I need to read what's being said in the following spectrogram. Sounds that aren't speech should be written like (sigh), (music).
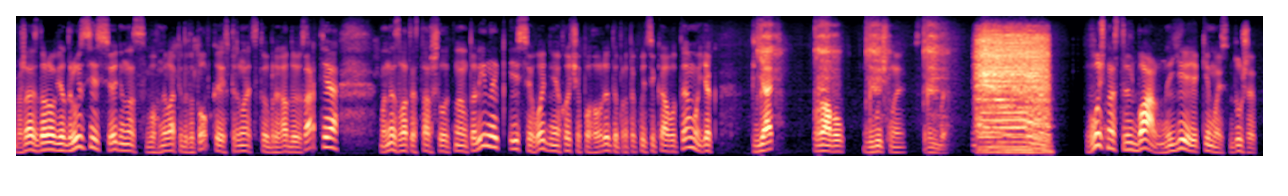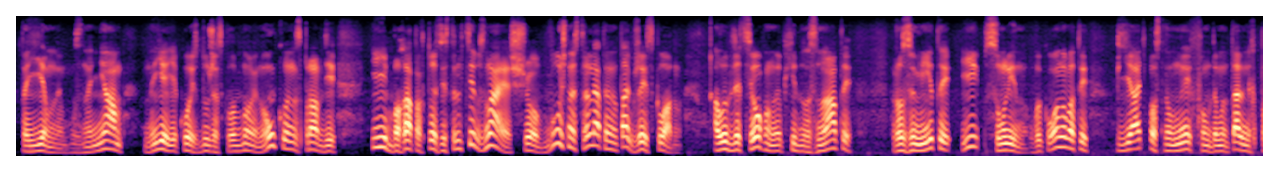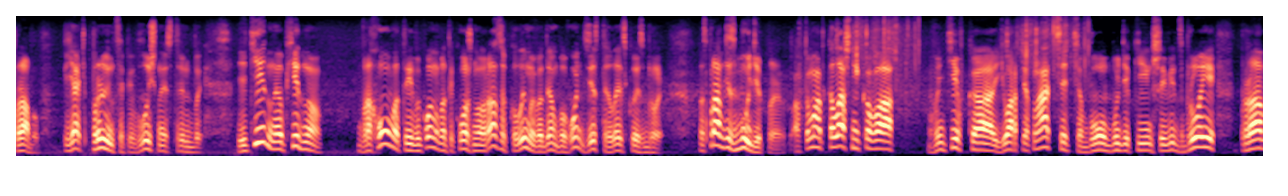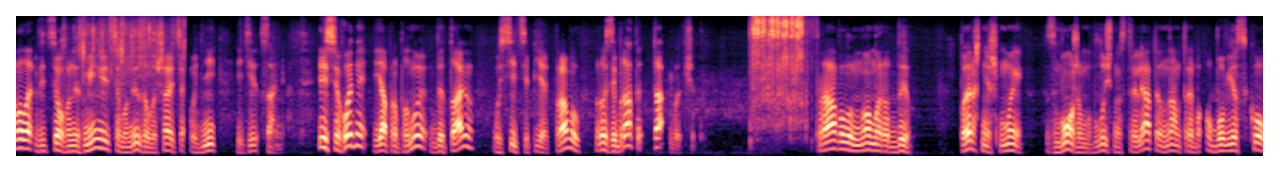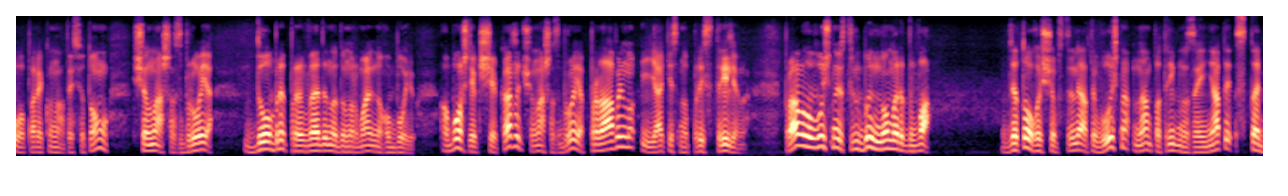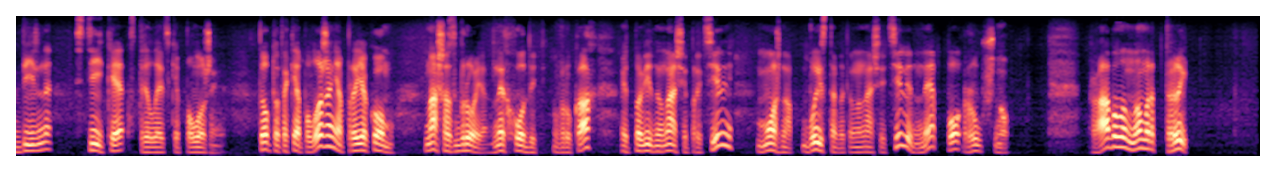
Бажаю здоров'я, друзі! Сьогодні у нас вогнева підготовка із 13-ю бригадою Хартія. Мене звати старший лейтенант Олійник, і сьогодні я хочу поговорити про таку цікаву тему, як 5 правил влучної стрільби. Влучна стрільба не є якимось дуже таємним знанням, не є якоюсь дуже складною наукою насправді. І багато хто зі стрільців знає, що влучно стріляти не так вже і складно. Але для цього необхідно знати, розуміти і сумлінно виконувати 5 основних фундаментальних правил, 5 принципів влучної стрільби, які необхідно враховувати і виконувати кожного разу, коли ми ведемо вогонь зі стрілецької зброї. Насправді з будь-якою. Автомат Калашнікова, гвинтівка ЮАР-15 або будь-який інший від зброї, правила від цього не змінюються, вони залишаються одні і ті самі. І сьогодні я пропоную детально усі ці 5 правил розібрати та вивчити. Правило номер один. Перш ніж ми зможемо влучно стріляти, нам треба обов'язково переконатися у тому, що наша зброя добре приведена до нормального бою. Або ж, як ще кажуть, що наша зброя правильно і якісно пристріляна. Правило влучної стрільби номер 2 Для того, щоб стріляти влучно, нам потрібно зайняти стабільне, стійке стрілецьке положення. Тобто таке положення, при якому наша зброя не ходить в руках, відповідно, наші прицільні можна виставити на наші цілі непорушно. Правило номер 3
